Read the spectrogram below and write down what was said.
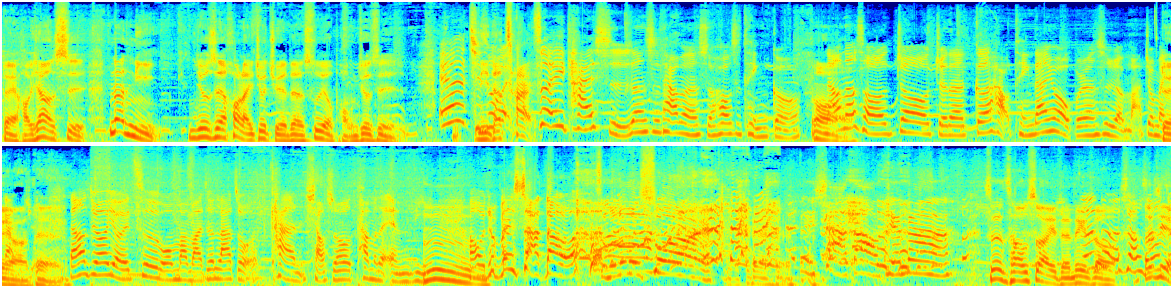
对，好像是。那你？就是后来就觉得苏有朋就是，因为其实我最一开始认识他们的时候是听歌，然后那时候就觉得歌好听，但因为我不认识人嘛，就没感觉。然后就有一次我妈妈就拉着我看小时候他们的 MV，嗯然后我就被吓到了，怎么那么帅？被吓到，天哪！真的超帅的那种，而且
